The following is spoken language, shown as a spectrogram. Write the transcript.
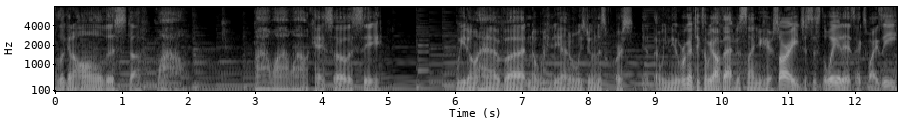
Look at all this stuff. Wow. Wow, wow, wow. Okay, so let's see. We don't have, uh, nobody, yeah, nobody's doing this, of course. Yeah, that we knew. We're gonna take somebody off that and just assign you here. Sorry, just this is the way it is, XYZ.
